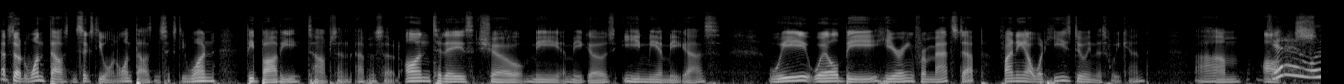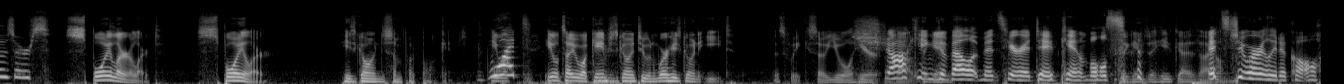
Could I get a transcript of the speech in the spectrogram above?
Episode 1061. 1061. The Bobby Thompson episode. On today's show, me amigos, y mi amigas, we will be hearing from Matt Stepp, finding out what he's doing this weekend. Um, Get in, losers. Spoiler alert. Spoiler. He's going to some football games. He will- What? he will tell you what games he's going to and where he's going to eat this week. So you will hear Shocking developments here at Dave Campbell's. the games that he's got his eye It's on. too early to call.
